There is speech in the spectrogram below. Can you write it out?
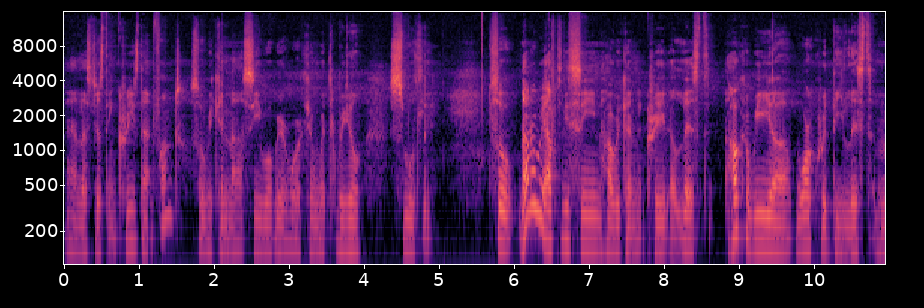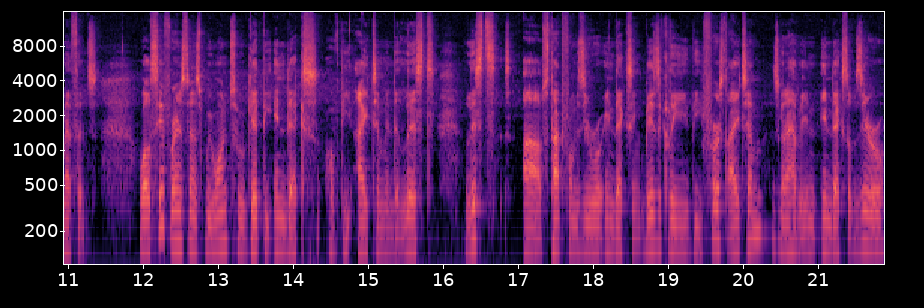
and let's just increase that font so we can uh, see what we're working with real smoothly. So now that we have actually seen how we can create a list, how can we uh, work with the list methods? Well, say for instance, we want to get the index of the item in the list. Lists uh, start from zero indexing. Basically, the first item is going to have an index of zero.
